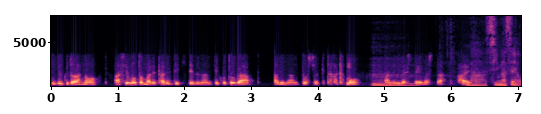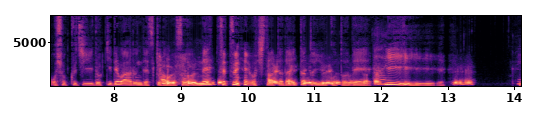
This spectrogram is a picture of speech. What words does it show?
気づくとあの足元まで垂れてきてるなんてことがあるなんておっしゃってた方も、あのいらっしゃいました。はい。まあ、すいません。お食事時ではあるんですけども、そうね、説明をしていただいたということで、はい、いい、え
